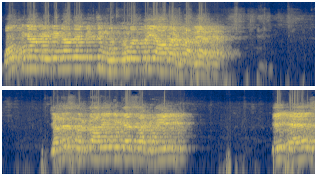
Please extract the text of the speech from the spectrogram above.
ਬਹੁਤੀਆਂ ਮੀਟਿੰਗਾਂ ਦੇ ਵਿੱਚ ਮੁੱਖ ਮੰਤਰੀ ਆ ਬੈਠਦਾ ਰਿਹਾ ਜਿਹੜੇ ਸਰਕਾਰ ਇਹ ਨਹੀਂ ਕਹਿ ਸਕਦੀ ਕਿ ਇਸ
